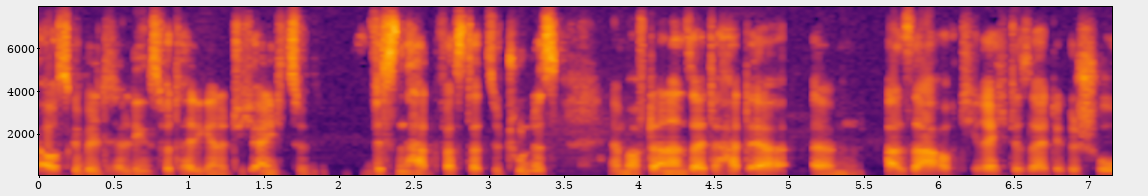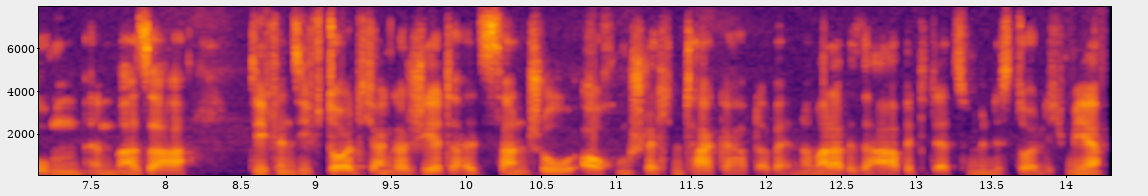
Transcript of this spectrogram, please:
ausgebildeter Linksverteidiger natürlich eigentlich zu wissen hat, was da zu tun ist. Ähm, auf der anderen Seite hat er ähm, Azar auf die rechte Seite geschoben. Ähm, Azar defensiv deutlich engagierter als Sancho, auch einen schlechten Tag gehabt, aber normalerweise arbeitet er zumindest deutlich mehr,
